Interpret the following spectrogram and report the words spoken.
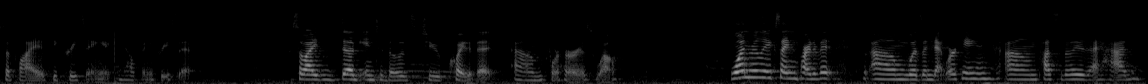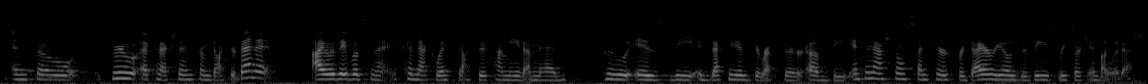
supply is decreasing. It can help increase it. So I dug into those two quite a bit um, for her as well. One really exciting part of it um, was a networking um, possibility that I had. And so through a connection from Dr. Bennett, I was able to connect with Dr. Tahmeed Ahmed, who is the executive director of the International Center for Diarrheal Disease Research in Bangladesh.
